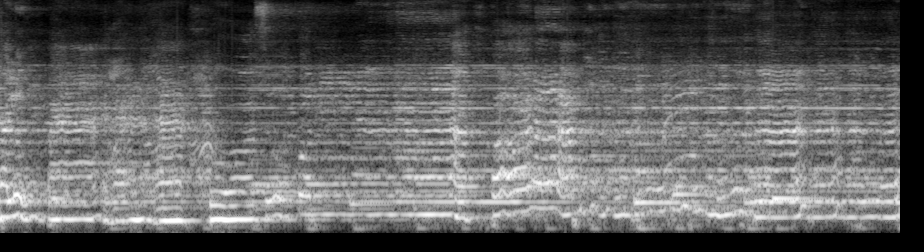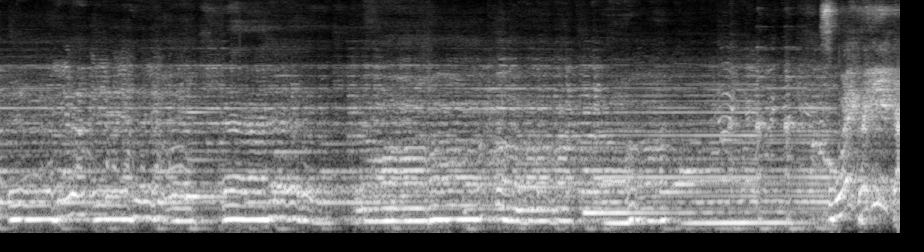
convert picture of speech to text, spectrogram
ทะลุป่าตัวสุคนพอรับสวยขยี้ใจ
